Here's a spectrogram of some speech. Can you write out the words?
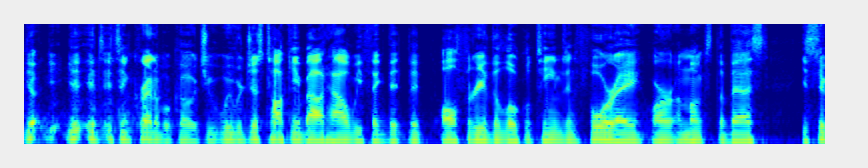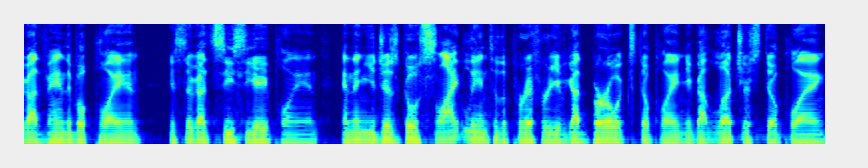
It's it's incredible, Coach. We were just talking about how we think that, that all three of the local teams in 4A are amongst the best. You still got Vanderbilt playing. You still got CCA playing, and then you just go slightly into the periphery. You've got Berwick still playing. You've got Lutcher still playing,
